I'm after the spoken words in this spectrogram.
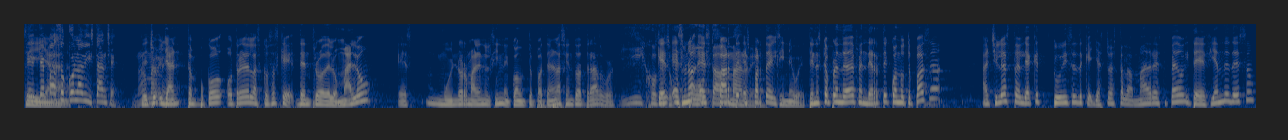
¿Qué, Sí, qué pasó con la distancia? No de hecho, mames. ya tampoco... Otra de las cosas que dentro de lo malo es muy normal en el cine. Cuando te patean el asiento atrás, güey. Hijos Que de es, su es una, es puta parte, madre. es parte del cine, güey. Tienes que aprender a defenderte. Cuando te pasa, al chile hasta el día que tú dices de que ya estoy hasta la madre de este pedo y te defiendes de eso,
